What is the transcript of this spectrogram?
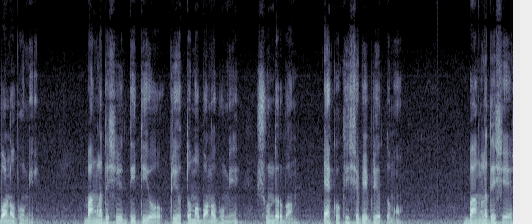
বনভূমি। বাংলাদেশের দ্বিতীয় বৃহত্তম বনভূমি সুন্দরবন, একক হিসেবে বৃহত্তম। বাংলাদেশের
